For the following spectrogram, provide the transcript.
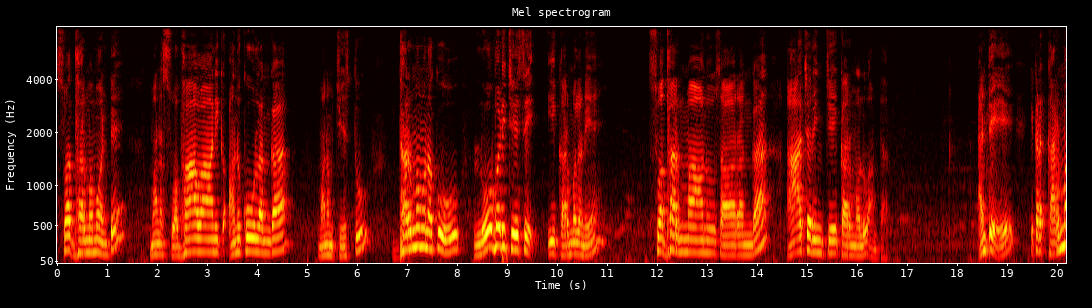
స్వధర్మము అంటే మన స్వభావానికి అనుకూలంగా మనం చేస్తూ ధర్మమునకు లోబడి చేసే ఈ కర్మలనే స్వధర్మానుసారంగా ఆచరించే కర్మలు అంటారు. అంటే ఇక్కడ కర్మ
